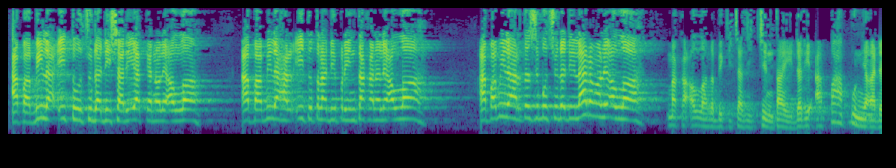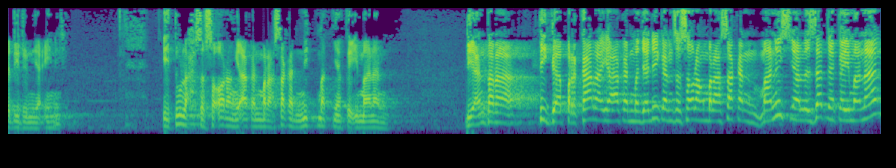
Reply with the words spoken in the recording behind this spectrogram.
Apabila itu sudah disyariatkan oleh Allah, apabila hal itu telah diperintahkan oleh Allah, apabila hal tersebut sudah dilarang oleh Allah, maka Allah lebih kita cintai dari apa pun yang ada di dunia ini. Itulah seseorang yang akan merasakan nikmatnya keimanan. Di antara tiga perkara yang akan menjadikan seseorang merasakan manisnya, lezatnya keimanan,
